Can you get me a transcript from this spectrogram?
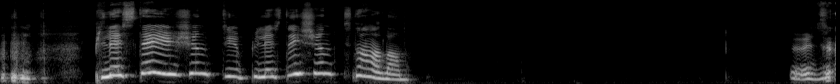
PlayStation PlayStation Titan Adam. Evet,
